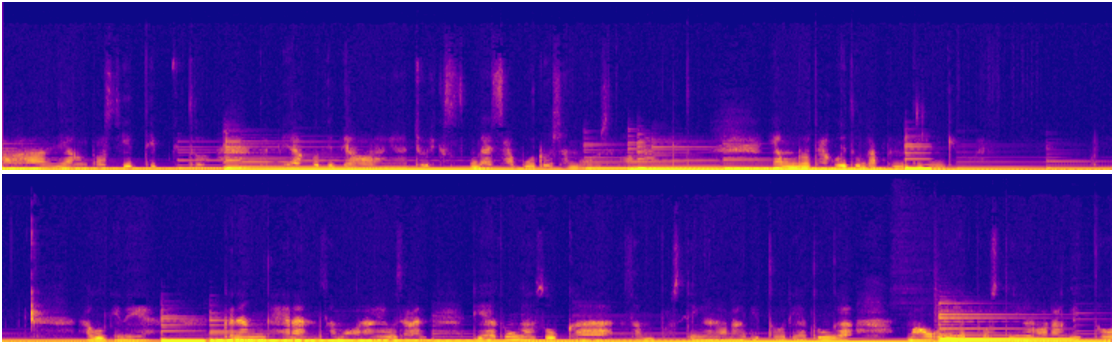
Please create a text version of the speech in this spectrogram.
hal-hal yang positif gitu. Tapi aku tipe orang yang cuek bahasa bodoh sama urusan orang gitu. Yang menurut aku itu nggak penting gitu kan. Aku gini ya kadang heran sama orang yang misalkan dia tuh nggak suka sama postingan orang itu dia tuh nggak mau lihat postingan orang itu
